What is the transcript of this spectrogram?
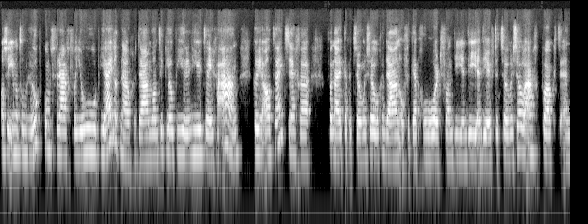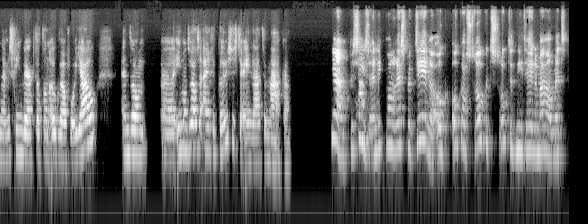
als er iemand om hulp komt vragen van, joh, hoe heb jij dat nou gedaan? Want ik loop hier en hier tegenaan. Kun je altijd zeggen van, nou, ik heb het zo en zo gedaan, of ik heb gehoord van die en die en die heeft het zo en zo aangepakt en uh, misschien werkt dat dan ook wel voor jou. En dan uh, iemand wel zijn eigen keuzes erin laten maken. Ja, precies. En die gewoon respecteren. Ook, ook al strookt het, strookt het niet helemaal met,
